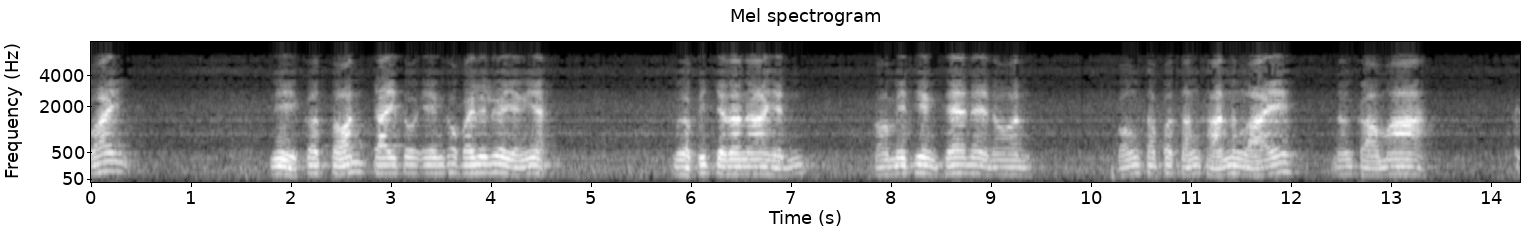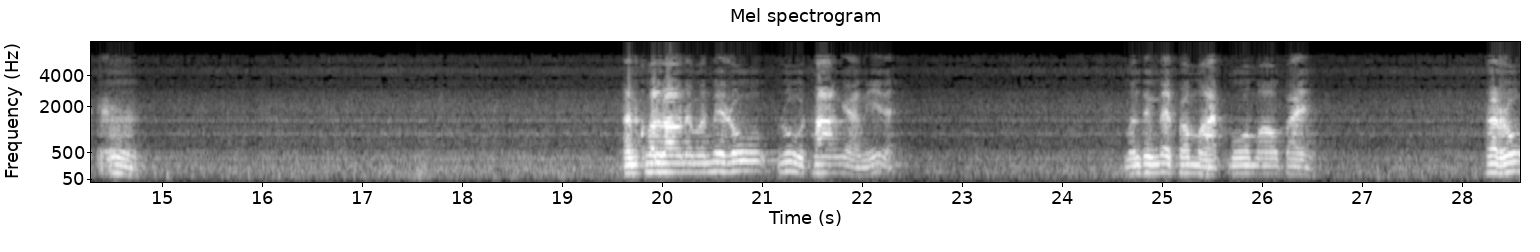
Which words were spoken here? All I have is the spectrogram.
ไว้ นี่ก็สอนใจตัวเองเข้าไปเรื่อย ๆ อย่างเนี้ยเมื่อพิจารณาเห็นความไม่เที่ยงแท้แน่นอน ของสรรพสังขารทั้งหลายดังกล่าวมา อันคนเราเนี่ยมันไม่รู้รู้ทางอย่างนี้แหละ มันถึงได้ประมาทมัวเมาไป ถ้ารู้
